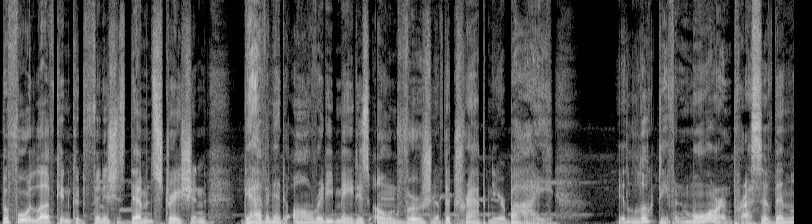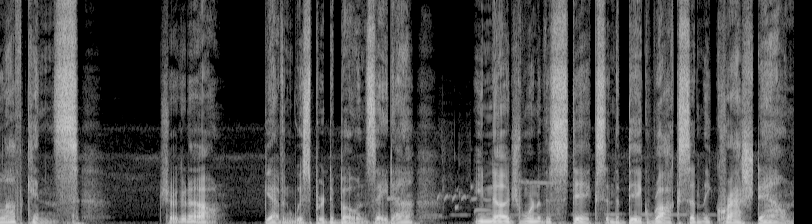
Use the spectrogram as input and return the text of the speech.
Before Lovekin could finish his demonstration, Gavin had already made his own version of the trap nearby. It looked even more impressive than Lovekin's. Check it out. Gavin whispered to Bo and Zeta. He nudged one of the sticks, and the big rock suddenly crashed down.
